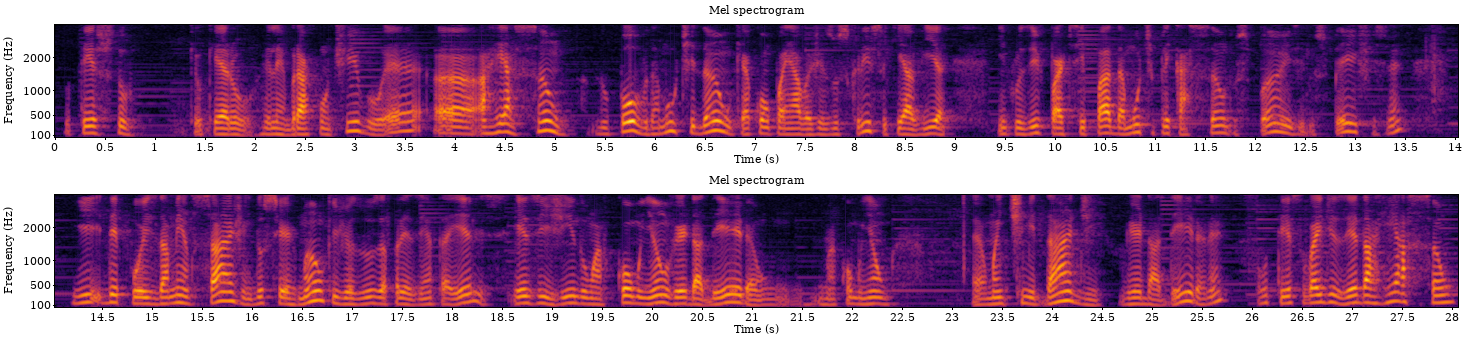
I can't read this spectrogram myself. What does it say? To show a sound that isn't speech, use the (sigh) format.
O texto que eu quero relembrar contigo é a, a reação do povo, da multidão que acompanhava Jesus Cristo, que havia inclusive participado da multiplicação dos pães e dos peixes, né? E depois da mensagem, do sermão que Jesus apresenta a eles, exigindo uma comunhão verdadeira, uma comunhão, é, uma intimidade verdadeira, né? O texto vai dizer da reação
